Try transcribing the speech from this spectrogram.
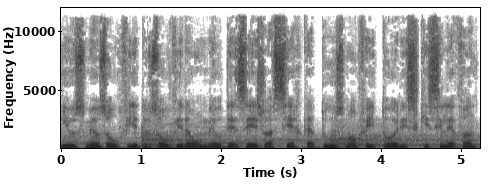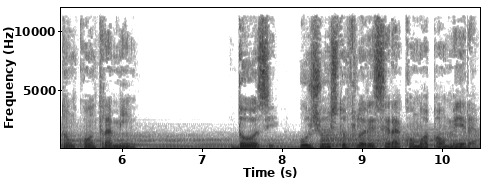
e os meus ouvidos ouvirão o meu desejo acerca dos malfeitores que se levantam contra mim. 12. O justo florescerá como a palmeira,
